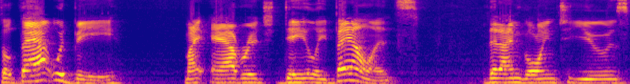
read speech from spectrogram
So that would be my average daily balance that I'm going to use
